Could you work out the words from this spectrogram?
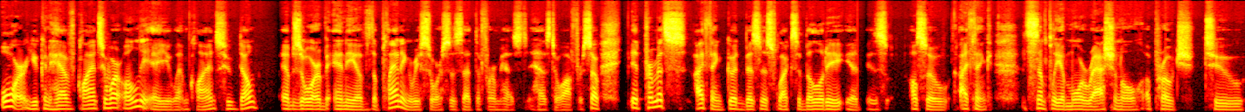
or you can have clients who are only AUM clients who don't absorb any of the planning resources that the firm has has to offer. So it permits, I think, good business flexibility. It is also, I think, simply a more rational approach to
